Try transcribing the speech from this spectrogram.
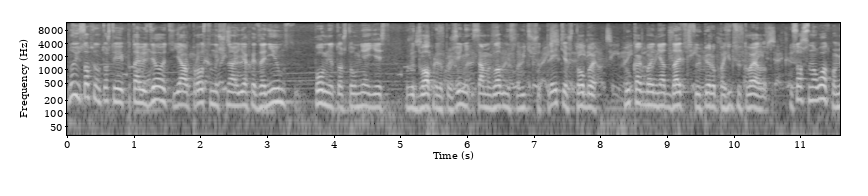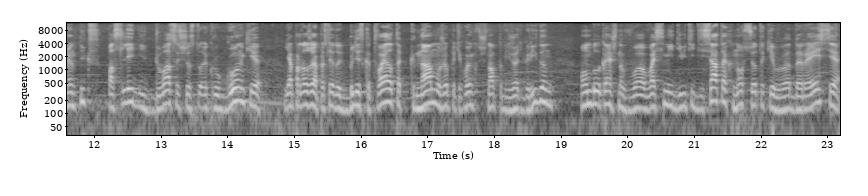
Ну и, собственно, то, что я и пытаюсь сделать, я просто начинаю ехать за ним, помню то, что у меня есть уже два предупреждения, и самое главное, словить еще третье, чтобы, ну, как бы не отдать свою первую позицию Твайлот. И, собственно, вот, момент X, последний 26 круг гонки. Я продолжаю преследовать близко Твайлота, к нам уже потихоньку начинал подъезжать Гриден. Он был, конечно, в 8-9 десятых, но все-таки в ДРСе.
